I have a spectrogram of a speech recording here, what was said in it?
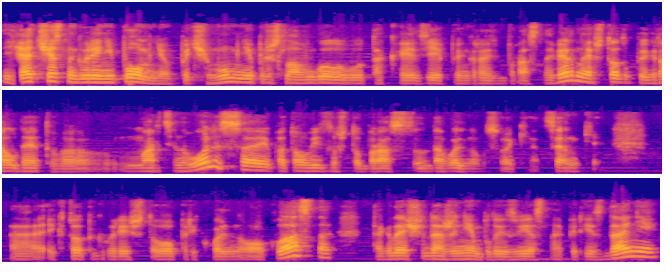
Я, честно говоря, не помню, почему мне пришла в голову такая идея поиграть в Брас. Наверное, что-то поиграл до этого Мартина Уоллиса, и потом увидел, что Брас довольно высокие оценки. А, и кто-то говорит, что о, прикольно, о, классно. Тогда еще даже не было известно о переиздании.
